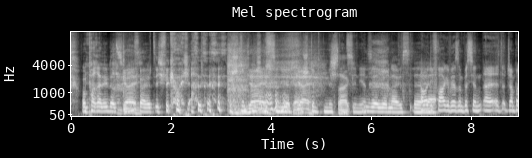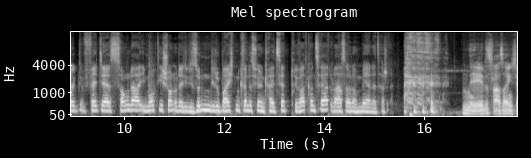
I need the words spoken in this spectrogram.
und parallel dazu Geil. lief halt, ich fick euch alle. Stimmt Geil. nicht inszeniert. Geil. Stimmt nicht Stark. inszeniert. Sehr, sehr nice. Äh, Aber ja. die Frage wäre so ein bisschen, äh, Jumper, fällt der Song da, Imokti schon oder die, die Sünden, die du beichten könntest für ein KZ-Privatkonzert oder hast du noch mehr in der Tasche? Nee, das war es eigentlich.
